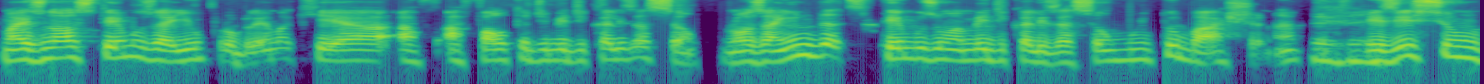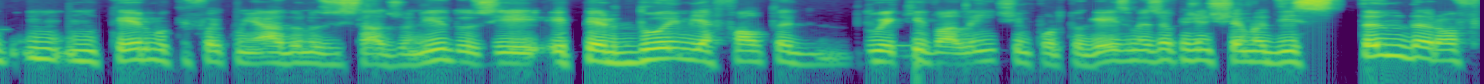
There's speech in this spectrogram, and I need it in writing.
Mas nós temos aí um problema que é a, a, a falta de medicalização. Nós ainda temos uma medicalização muito baixa. Né? Existe um, um, um, termo que foi cunhado nos Estados Unidos, e, e perdoe-me a falta do equivalente em português, mas é o que a gente chama de standard of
